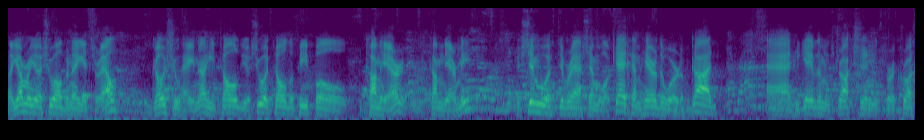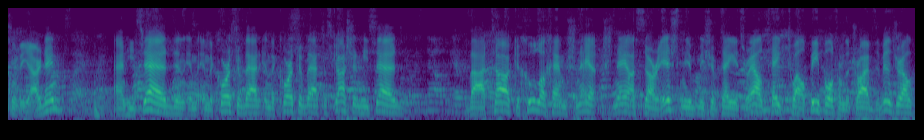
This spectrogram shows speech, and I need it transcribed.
Vayomer Yehoshua Bnei Yisrael, Go Shuhena. He told Yeshua told the people, "Come here, come near me." Hear the word of God, and he gave them instructions for crossing the Yarden. And he said, in, in, in the course of that, in the course of that discussion, he said, "Va'ata kechulachem shnei ish Yisrael. Take twelve people from the tribes of Israel.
